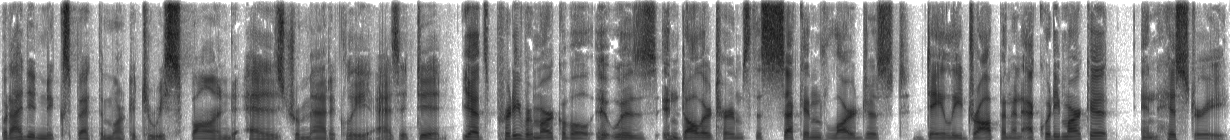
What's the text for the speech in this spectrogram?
but I didn't expect the market to respond as dramatically as it did. Yeah, it's pretty remarkable. It was, in dollar terms, the second largest daily drop in an equity market in history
